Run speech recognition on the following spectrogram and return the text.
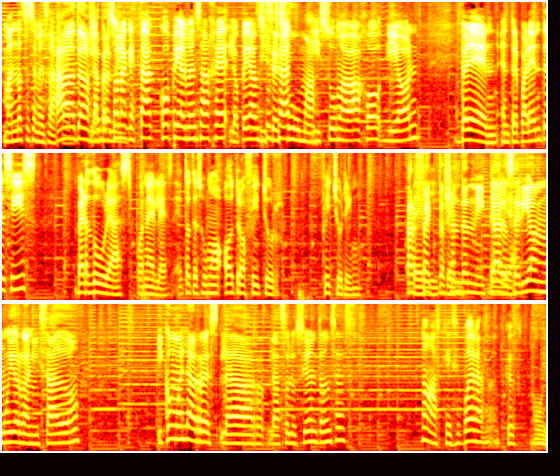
Mandás ese mensaje. Ah, está, ya La persona entendí. que está copia el mensaje, lo pega en Y su se chat suma. y suma abajo, guion, Bren, entre paréntesis, verduras, poneles. Esto te sumo otro feature. Featuring. Perfecto, del- ya del- entendí. Claro, idea. sería muy organizado. ¿Y cómo es la, res- la, la solución entonces? No, es que se pueden. que- uy,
